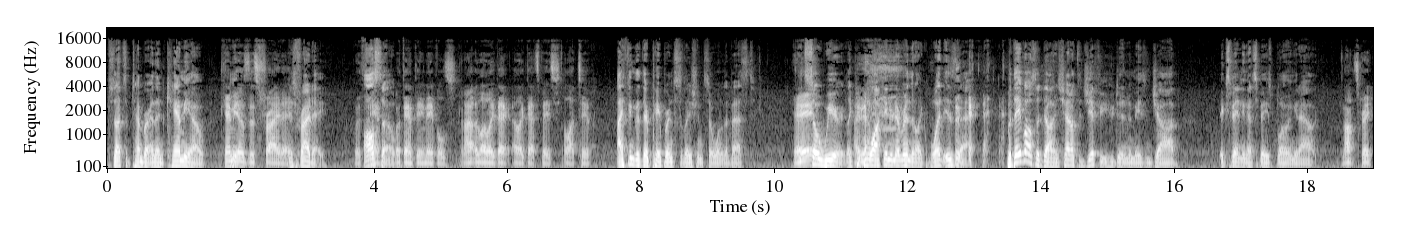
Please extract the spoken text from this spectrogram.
so that's September, and then Cameo Cameos this Friday. this Friday. With Also- Anth- with Anthony Naples, and I, I like that. I like that space a lot too. I think that their paper installations are one of the best. Yeah, It's yeah. so weird. Like people walk in and never in, they're like, "What is that?" but they've also done. Shout out to Jiffy who did an amazing job expanding that space, blowing it out. No, it's great.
